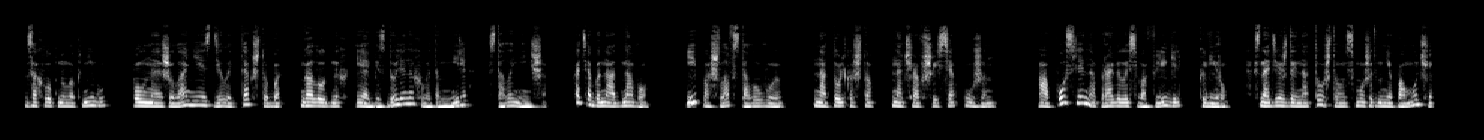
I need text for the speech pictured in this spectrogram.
Захлопнула книгу, полное желание сделать так, чтобы голодных и обездоленных в этом мире стало меньше, хотя бы на одного, и пошла в столовую на только что начавшийся ужин. А после направилась во флигель к Виру с надеждой на то, что он сможет мне помочь и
